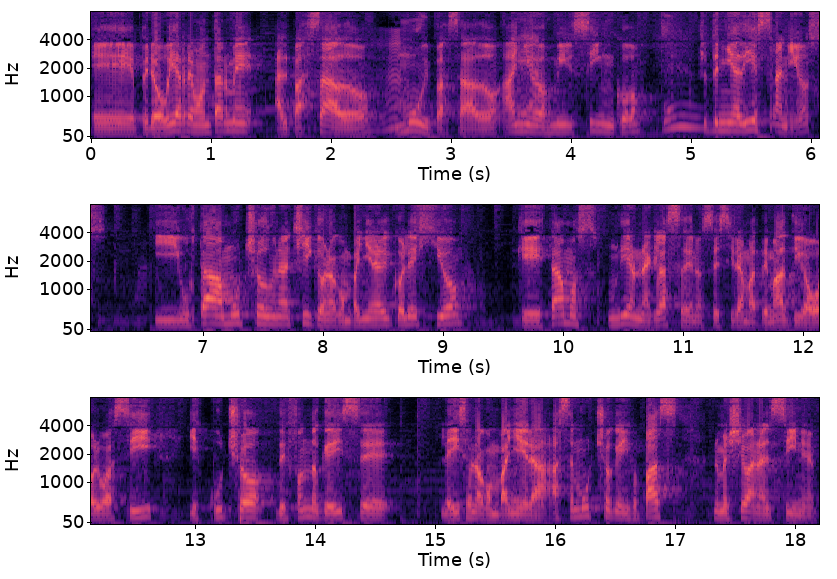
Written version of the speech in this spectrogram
eh, pero voy a remontarme al pasado, muy pasado, año Bien. 2005. Yo tenía 10 años y gustaba mucho de una chica, una compañera del colegio, que estábamos un día en una clase de no sé si era matemática o algo así, y escucho de fondo que dice, le dice a una compañera, hace mucho que mis papás no me llevan al cine.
